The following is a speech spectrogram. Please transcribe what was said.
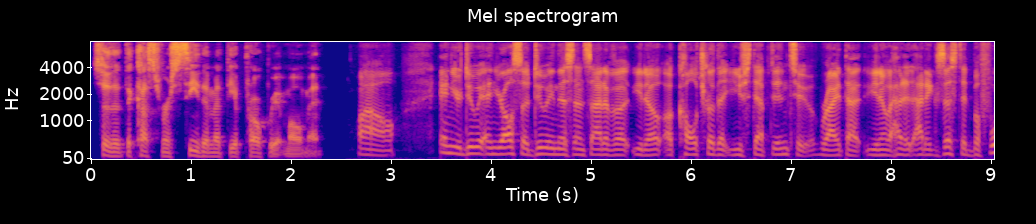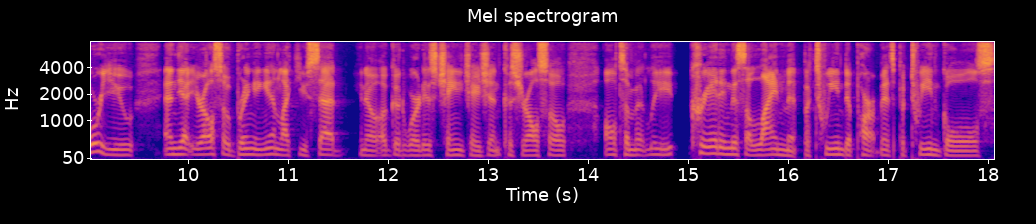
so that the customers see them at the appropriate moment? Wow. And you're doing and you're also doing this inside of a you know a culture that you stepped into right? That you know had, had existed before you and yet you're also bringing in like you said you know a good word is change agent because you're also ultimately creating this alignment between departments between goals.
